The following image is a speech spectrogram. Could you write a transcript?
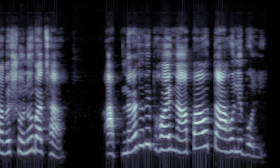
তবে শোনো বাছা, আপনারা যদি ভয় না পাও তাহলে বলি।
